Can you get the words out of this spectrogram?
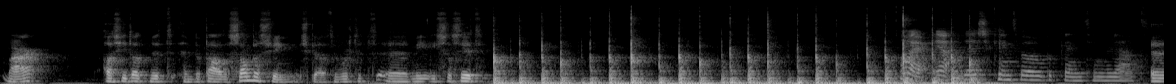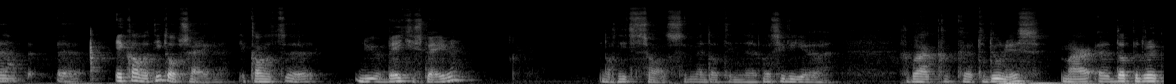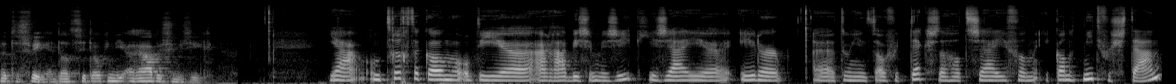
maar als je dat met een bepaalde samba swing speelt, dan wordt het meer iets als dit. Klinkt wel bekend, inderdaad. Uh, ja. uh, ik kan het niet opschrijven. Ik kan het uh, nu een beetje spelen. Nog niet zoals men dat in Brazilië gebruikelijk te doen is. Maar dat bedoel ik met de swing. En dat zit ook in die Arabische muziek. Ja, om terug te komen op die Arabische muziek. Je zei eerder, toen je het over teksten had, zei je van ik kan het niet verstaan.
